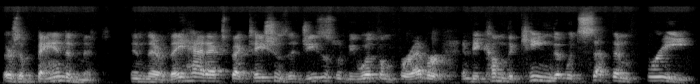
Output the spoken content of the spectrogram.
There's abandonment in there. They had expectations that Jesus would be with them forever and become the king that would set them free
